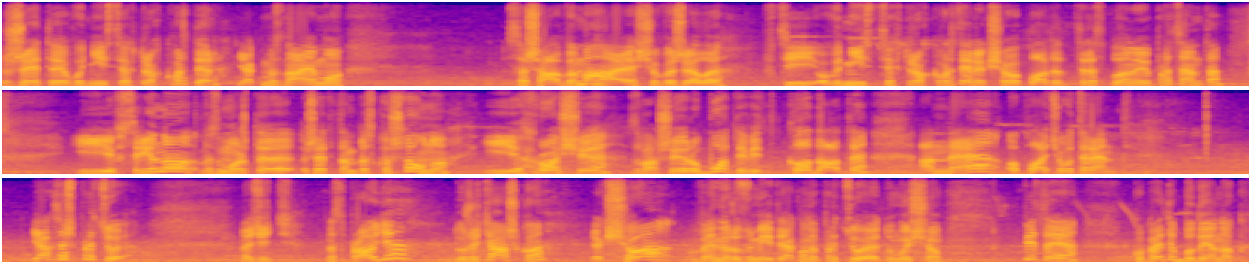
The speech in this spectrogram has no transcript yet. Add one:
жити в одній з цих трьох квартир. Як ми знаємо, США вимагає, щоб ви жили в цій одній з цих трьох квартир, якщо ви платите 3,5%. І все рівно ви зможете жити там безкоштовно і гроші з вашої роботи відкладати, а не оплачувати рент. Як це ж працює? Значить, насправді дуже тяжко, якщо ви не розумієте, як воно працює, тому що піти, купити будинок,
